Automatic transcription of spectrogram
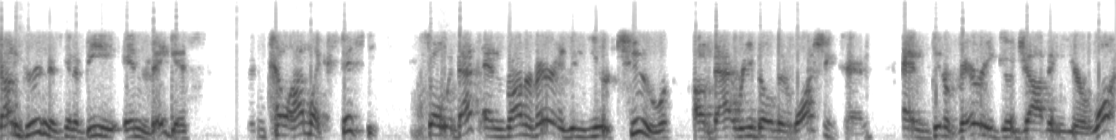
Jon Gruden is going to be in Vegas until I'm like 50. So that's and Ron Rivera is in year two of that rebuild in Washington and did a very good job in year one.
